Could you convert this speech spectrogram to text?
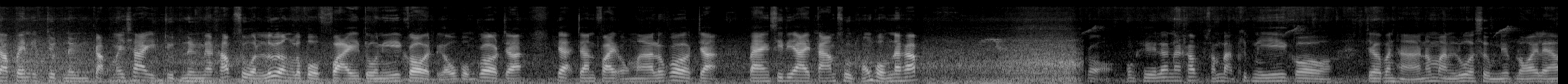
จะเป็นอีกจุดหนึ่งกับไม่ใช่อีกจุดหนึ่งนะครับ ส่วนเรื่องระบบไฟตัวนี้ก็เดี๋ยวผมก็จะแกะจานไฟออกมาแล้วก็จะแปลง CDI ตามสูตรของผมนะครับ ก็โอเคแล้วนะครับสำหรับคลิปนี้ก็เจอปัญหาน้ำมันรั่วซึมเรียบร้อยแล้ว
